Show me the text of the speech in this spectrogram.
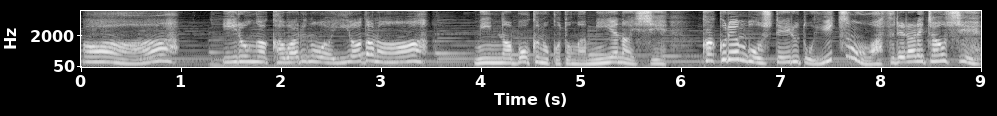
ああ色が変わるのは嫌だな。みんな僕のことが見えないしかくれんぼをしているといつも忘れられちゃうし。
